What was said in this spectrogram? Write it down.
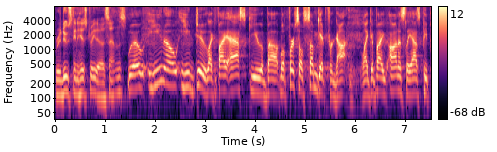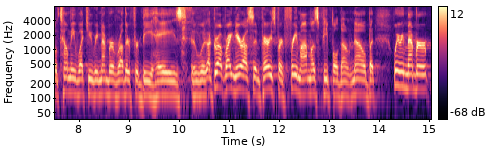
reduced in history to a sentence? Well, you know, you do. Like if I ask you about, well, first of all, some get forgotten. Like if I honestly ask people, tell me what you remember of Rutherford B. Hayes, who was, I grew up right near us in Perrysburg, Fremont. Most people don't know, but we remember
